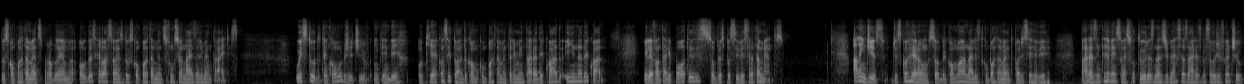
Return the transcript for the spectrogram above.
dos comportamentos problema ou das relações dos comportamentos funcionais alimentares. O estudo tem como objetivo entender o que é conceituado como comportamento alimentar adequado e inadequado, e levantar hipóteses sobre os possíveis tratamentos. Além disso, discorrerão sobre como a análise do comportamento pode servir para as intervenções futuras nas diversas áreas da saúde infantil,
